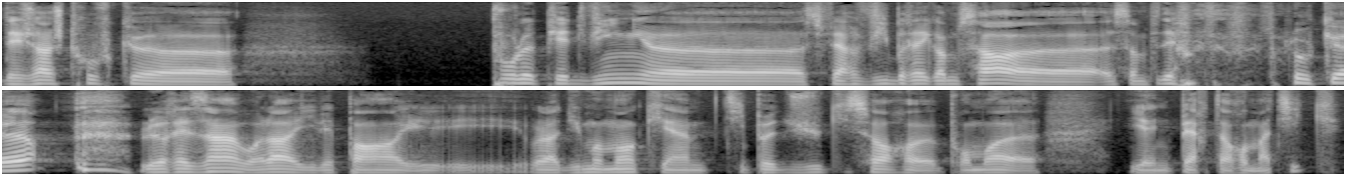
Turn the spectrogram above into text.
déjà, je trouve que euh, pour le pied de vigne, euh, se faire vibrer comme ça, ça me fait des mal au cœur. Le raisin, voilà, il est pas. voilà, du moment qu'il y a un petit peu de jus qui sort, pour moi, il y a une perte aromatique.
